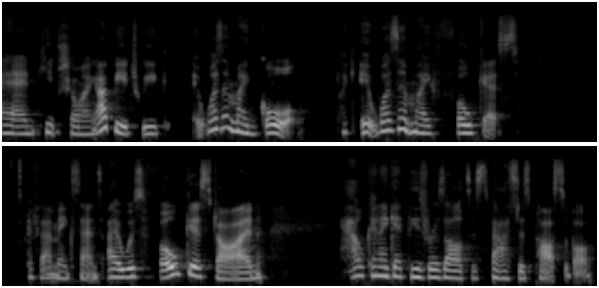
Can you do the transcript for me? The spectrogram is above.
and keep showing up each week, it wasn't my goal. Like it wasn't my focus, if that makes sense. I was focused on how can I get these results as fast as possible,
